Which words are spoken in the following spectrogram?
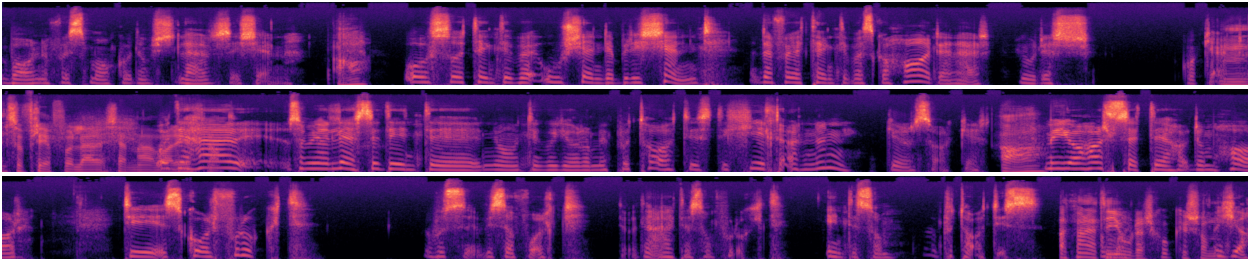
barnen får smaka och de lär sig känna. Ja. Och så tänkte jag, vad okände blir känd. Därför jag tänkte jag ska ha den här jordärtskockärten. Mm, så fler får lära känna vad och det det är här som jag läste, det är inte någonting att göra med potatis. Det är helt annan grönsaker. Ja. Men jag har sett det de har till skålfrukt hos vissa folk. De äter som frukt, inte som potatis. Att man äter Ja. jordärtskockor som, Ja.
